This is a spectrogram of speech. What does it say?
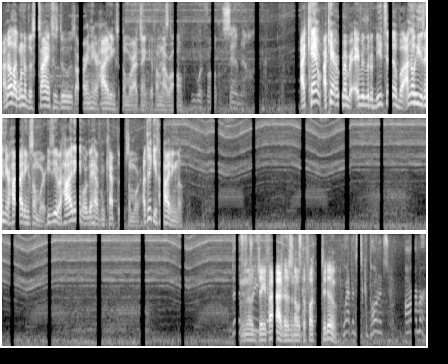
I know like one of the scientist dudes are in here hiding somewhere, I think, if I'm not wrong. You work for Uncle Sam now. I can't I can't remember every little detail, but I know he's in here hiding somewhere. He's either hiding or they have him captive somewhere. I think he's hiding though. Know, J5 doesn't know what the fuck to do. Weapons, components, armor.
